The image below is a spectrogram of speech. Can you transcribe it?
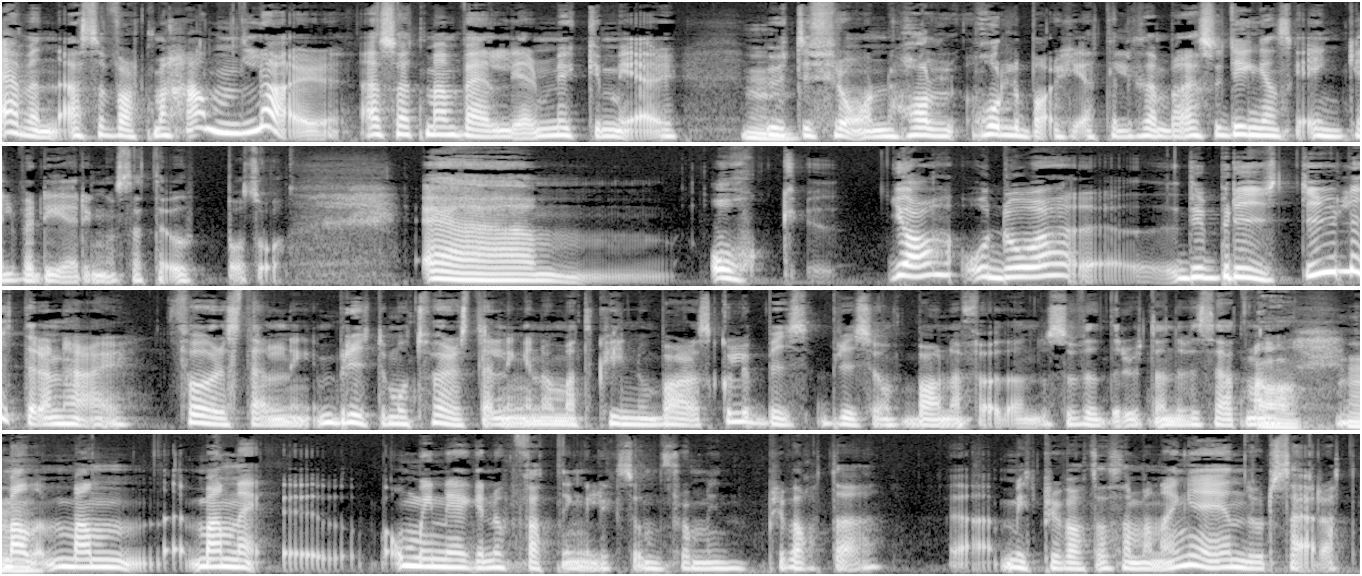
även alltså, vart man handlar. Alltså att man väljer mycket mer utifrån håll, hållbarhet till exempel. Alltså, det är en ganska enkel värdering att sätta upp och så. Ehm, och ja, och då, det bryter ju lite den här föreställningen, bryter mot föreställningen om att kvinnor bara skulle bry, bry sig om barnafödande och så vidare. Utan det vill säga att man, Ja. man, man, man eh, och min egen uppfattning liksom från min privata, eh, mitt privata sammanhang är ändå så här att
